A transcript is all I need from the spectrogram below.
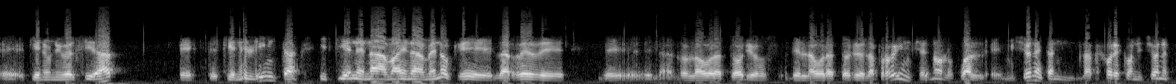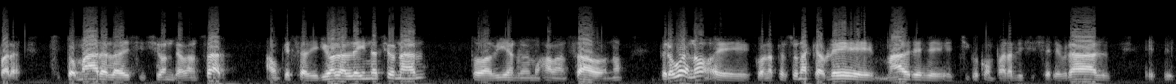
eh, tiene universidad, este, tiene el INTA y tiene nada más y nada menos que la red de, de, los laboratorios del laboratorio de la provincia, ¿no? Lo cual eh, Misiones está en las mejores condiciones para tomar la decisión de avanzar. Aunque se adhirió a la ley nacional, todavía no hemos avanzado, ¿no? Pero bueno, eh, con las personas que hablé, madres de chicos con parálisis cerebral, este,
